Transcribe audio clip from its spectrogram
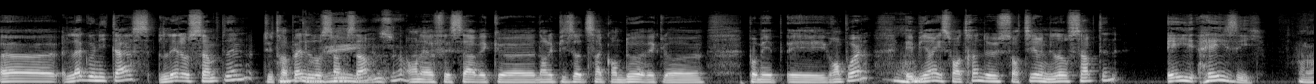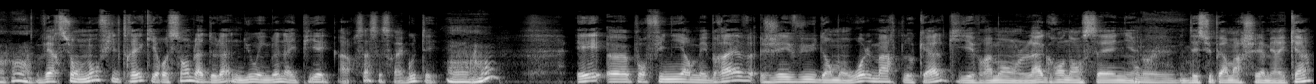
euh, Lagunitas, Little Something. Tu te rappelles Little Something? On avait fait ça avec euh, dans l'épisode 52 avec le pomme et, et grand poil. Mhm. Eh bien, ils sont en train de sortir une Little Something ha- hazy, Mhm. version non filtrée qui ressemble à de la New England IPA. Alors ça, ce serait à goûter. Mhm. Et euh, pour finir mes brèves, j'ai vu dans mon Walmart local, qui est vraiment la grande enseigne Oui. des supermarchés américains,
